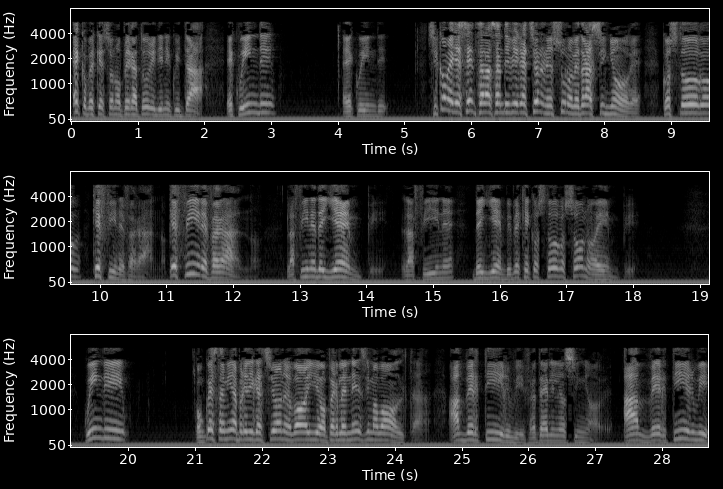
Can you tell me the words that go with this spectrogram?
Ecco perché sono operatori di iniquità. E quindi, e quindi siccome che senza la santificazione nessuno vedrà il Signore, costoro che fine faranno? Che fine faranno? La fine degli empi, la fine degli empi, perché costoro sono empi. Quindi, con questa mia predicazione voglio per l'ennesima volta avvertirvi, fratelli nel Signore, avvertirvi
